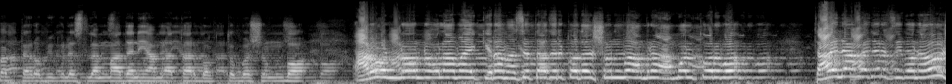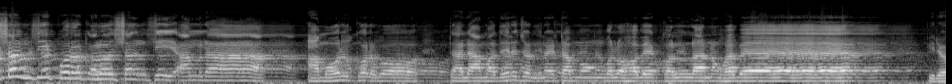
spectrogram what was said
বক্তা রফিকুল ইসলাম মাদানি, আমরা তার বক্তব্য শুনব। আরও অন্য অন্য ওলামায় কেরাম আছে, তাদের কথা শুনব, আমরা আমল করব। তাইলে আমাদের জীবনেও শান্তি, পরকালও শান্তি আমরা আমল করব। তাহলে আমাদের জন্য এটা মঙ্গল হবে, কল্যাণ হবে। প্রিয়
